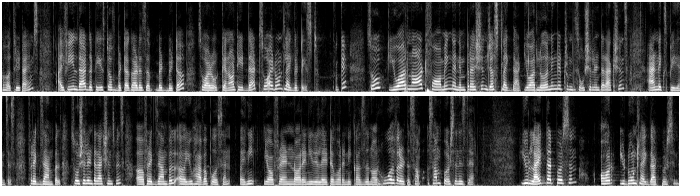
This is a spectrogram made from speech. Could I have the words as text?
uh, three times i feel that the taste of bittergourd is a bit bitter so i cannot eat that so i don't like the taste okay? So you are not forming an impression just like that. You are learning it from the social interactions and experiences. For example social interactions means uh, for example uh, you have a person any your friend or any relative or any cousin or whoever it is some some person is there. You like that person or you don't like that person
